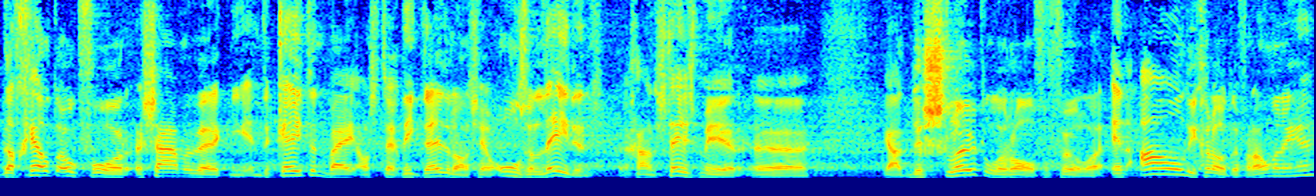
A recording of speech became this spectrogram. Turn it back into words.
dat geldt ook voor samenwerking in de keten. Wij als Techniek Nederland zeggen onze leden gaan steeds meer eh, ja, de sleutelrol vervullen in al die grote veranderingen.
